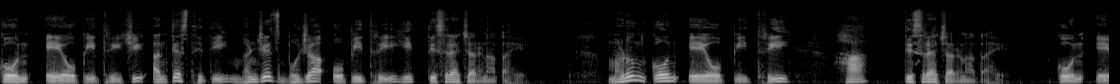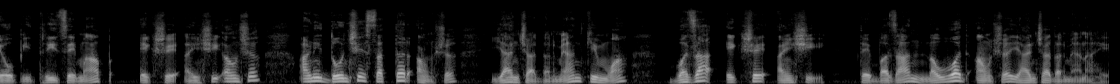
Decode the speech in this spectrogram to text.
कोन एओपी थ्रीची अंत्यस्थिती म्हणजेच भुजा ओपी थ्री ही तिसऱ्या चरणात आहे. म्हणून कोन एओपी थ्री हा तिसऱ्या चरणात आहे. कोन एओपी थ्रीचे माप एकशे ऐंशी अंश आणि दोनशे सत्तर अंश यांच्या दरम्यान किंवा वजा एकशे ऐंशी ते वजा नव्वद अंश यांच्या दरम्यान आहे.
